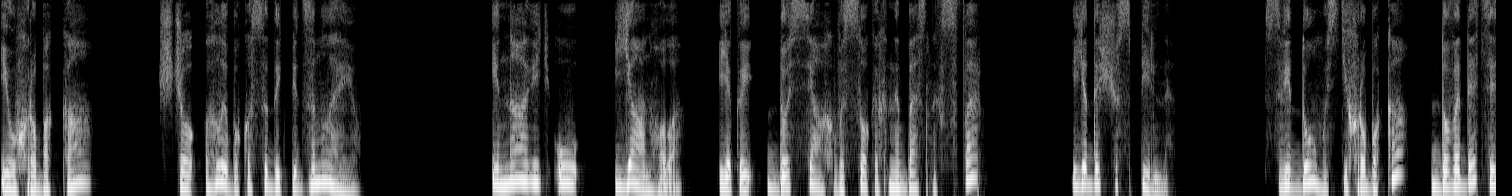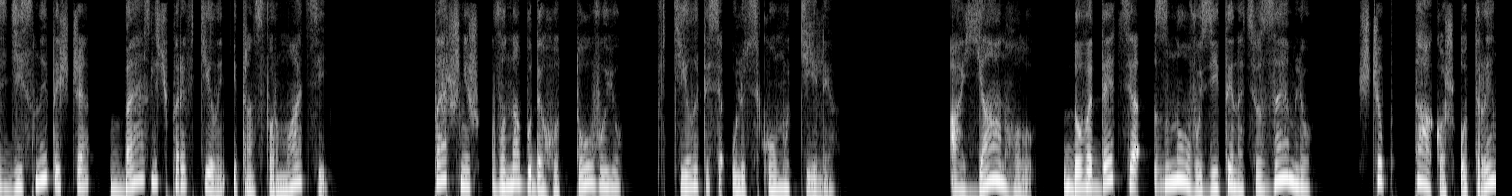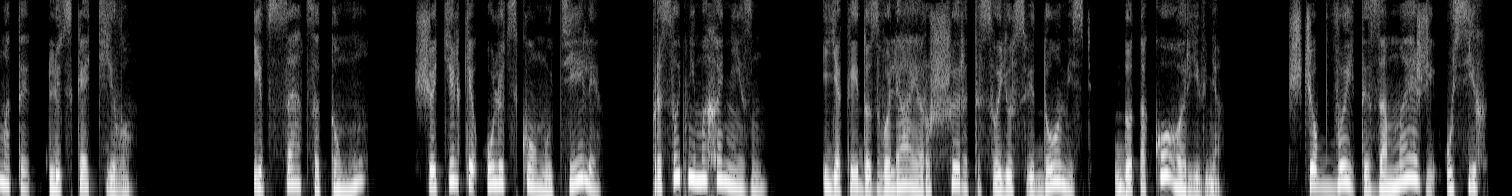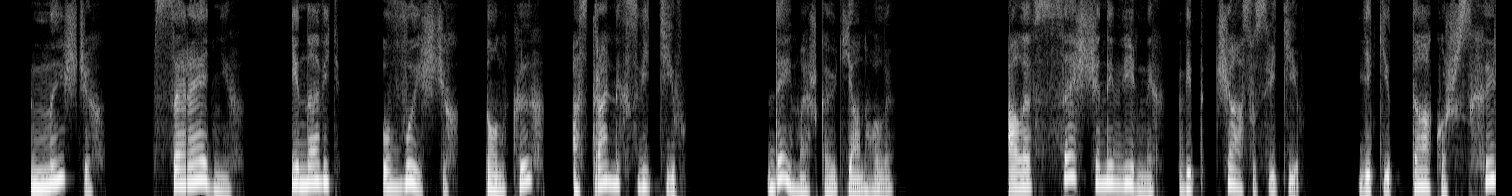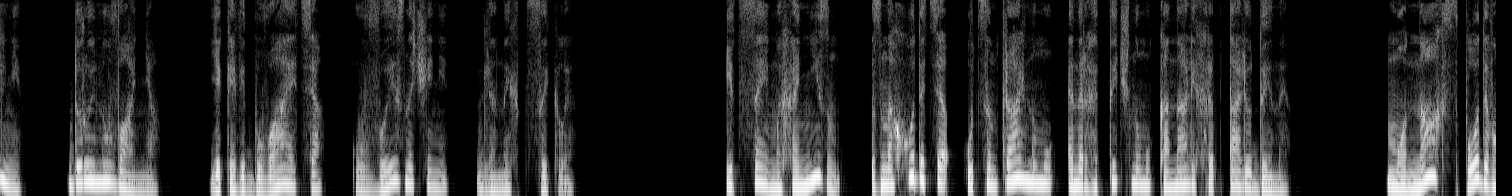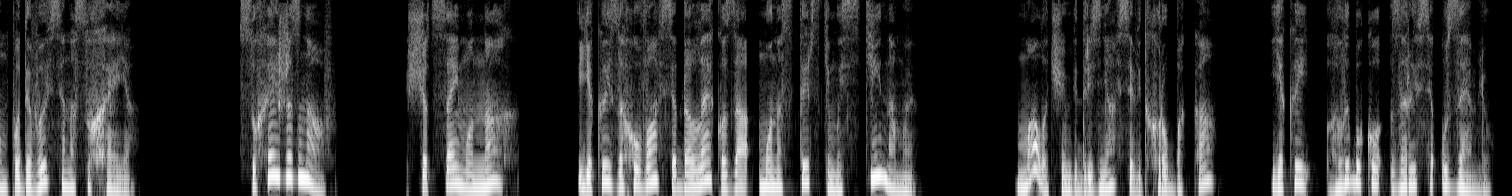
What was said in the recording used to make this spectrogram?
І у хробака, що глибоко сидить під землею, і навіть у Янгола, який досяг високих небесних сфер, є дещо спільне. Свідомості хробака доведеться здійснити ще безліч перевтілень і трансформацій, перш ніж вона буде готовою втілитися у людському тілі. А янголу доведеться знову зійти на цю землю, щоб також отримати людське тіло. І все це тому, що тільки у людському тілі присутній механізм, який дозволяє розширити свою свідомість до такого рівня, щоб вийти за межі усіх нижчих, середніх і навіть вищих тонких астральних світів, де й мешкають янголи. Але все ще не вільних від часу світів, які також схильні до руйнування, яке відбувається у визначені для них цикли. І цей механізм знаходиться у центральному енергетичному каналі хребта людини. Монах з подивом подивився на Сухея. Сухей же знав, що цей монах, який заховався далеко за монастирськими стінами, мало чим відрізнявся від хробака, який глибоко зарився у землю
